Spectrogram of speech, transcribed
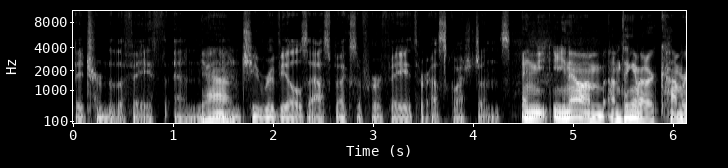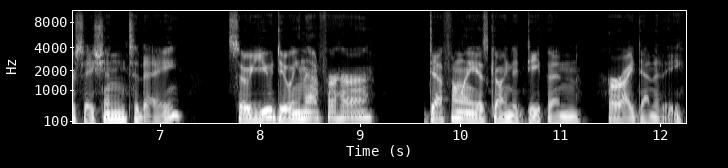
they turn to the faith, and yeah, and she reveals aspects of her faith or asks questions. And you know, I'm I'm thinking about our conversation today. So you doing that for her definitely is going to deepen her identity.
